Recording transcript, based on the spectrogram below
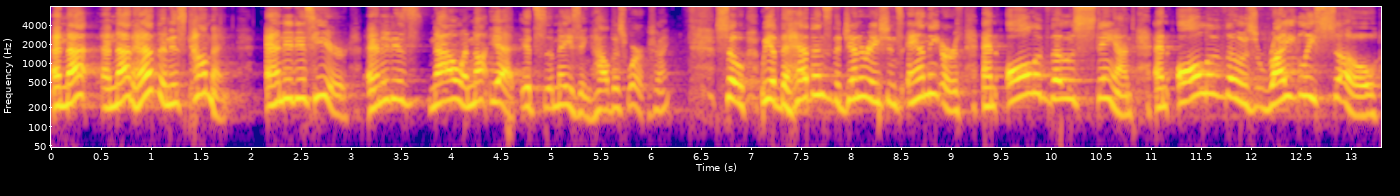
And that, and that heaven is coming. And it is here, and it is now and not yet. It's amazing how this works, right? So we have the heavens, the generations, and the earth, and all of those stand, and all of those, rightly so,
